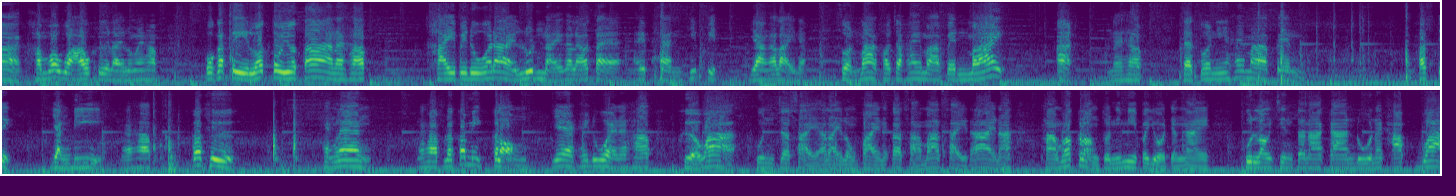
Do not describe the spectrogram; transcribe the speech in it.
มากๆคำว่าว้าวคืออะไรรู้ไหมครับ ปกติรถโตโยต้านะครับ ใครไปดูก็ได้รุ่นไหนก็แล้ว แต่ไอแผ่นที่ปิดยางอะไหล่เนี่ย ส่วนมากเขาจะให้มาเป็นไม้อัดนะครับ แต่ตัวนี้ให้มาเป็นพลาสติกอย่างดีนะครับ ก็คือแข็งแรง นะครับ แล้วก็มีกล่องแยกให้ด้วยนะครับ เผื่อว่าคุณจะใส่อะไรลงไปนี่ยก็สามารถใส่ได้นะ ถามว่ากล่องตัวนี้มีประโยชน์ยังไง คุณลองจินตนาการดูนะครับว่า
